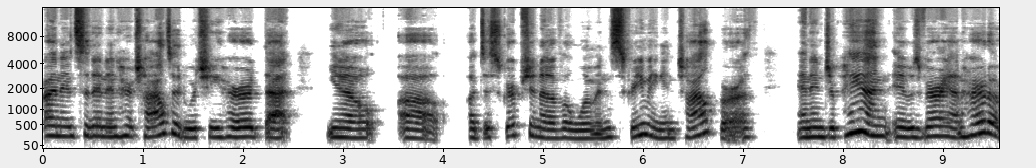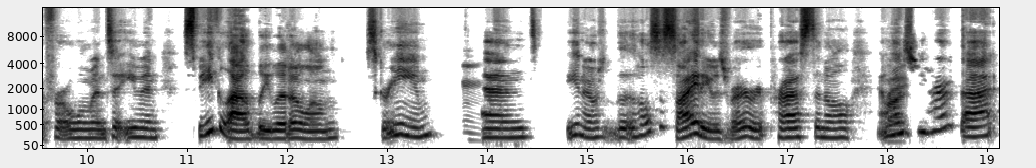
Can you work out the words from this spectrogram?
an incident in her childhood where she heard that, you know, uh, a description of a woman screaming in childbirth. And in Japan, it was very unheard of for a woman to even speak loudly, let alone scream. Mm. And, you know, the whole society was very repressed and all. And right. once she heard that,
